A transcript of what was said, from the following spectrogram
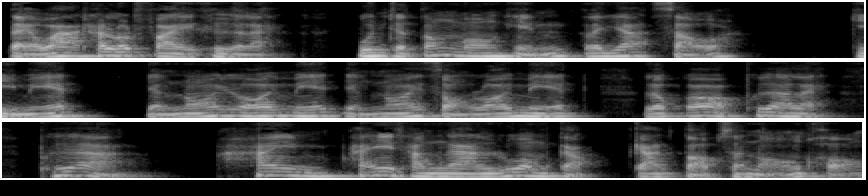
แต่ว่าถ้ารถไฟคืออะไร คุณจะต้องมองเห็นระยะเสากี่เมตร อย่างน้อยร้อยเมตร อย่างน้อยสองร้อยเมตร แล้วก็เพื่ออะไร เพื่อให้ให้ทำงานร่วมกับการตอบสนองของ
